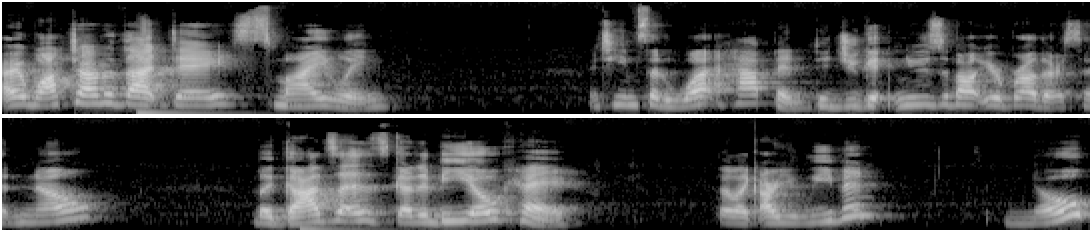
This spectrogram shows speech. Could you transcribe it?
I walked out of that day smiling. My team said, What happened? Did you get news about your brother? I said, No, but God says it's going to be okay. They're like, Are you leaving? Nope.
